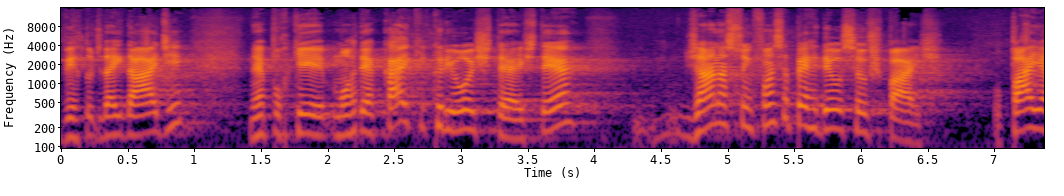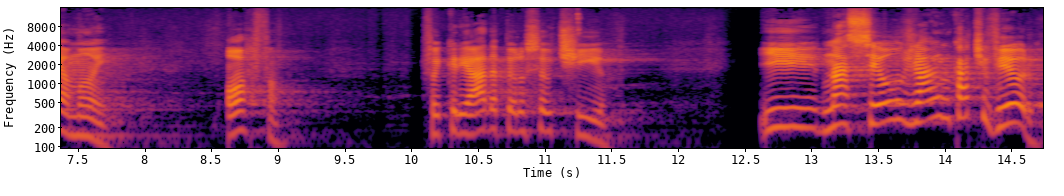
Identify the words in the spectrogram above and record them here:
virtude da idade, né? Porque Mordecai que criou Esther, Esther já na sua infância perdeu os seus pais, o pai e a mãe, órfã, foi criada pelo seu tio e nasceu já em cativeiro,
